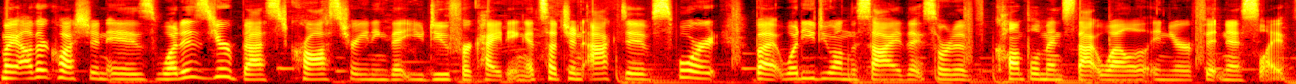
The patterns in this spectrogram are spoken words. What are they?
my other question is what is your best cross training that you do for kiting? It's such an active sport, but what do you do on the side that sort of complements that well in your fitness life?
